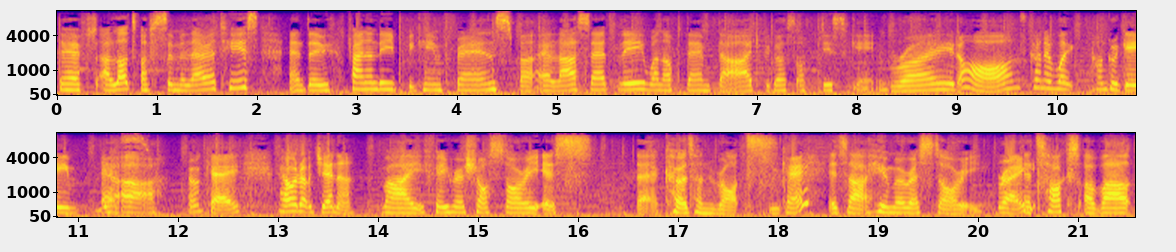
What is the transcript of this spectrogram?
they have a lot of similarities, and they finally became friends. But at last, sadly, one of them died because of this game. Right. Oh, it's kind of like Hunger Game. Yeah. Okay. How about Jenna? My favorite short story is uh, Curtain Rods. Okay. It's a humorous story. Right. It talks about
